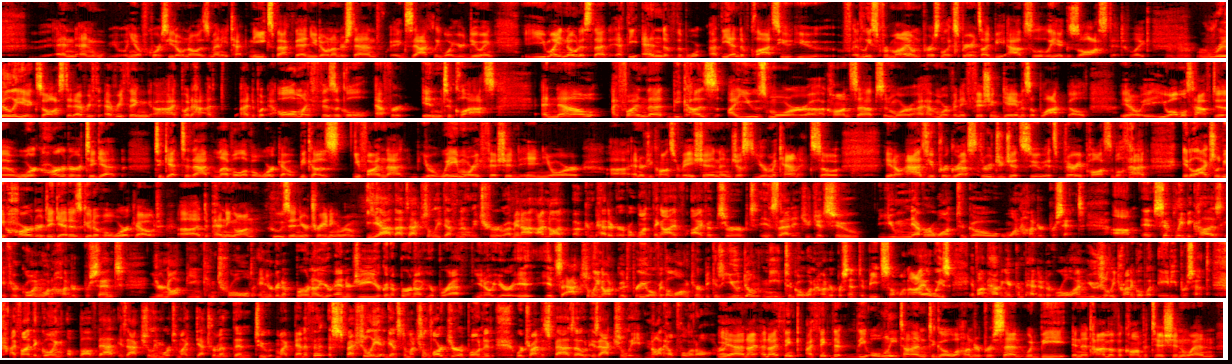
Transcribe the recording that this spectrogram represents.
and and you know of course you don't know as many techniques back then. You don't understand exactly what you're doing. You might notice that at the end of the at the end of class you you at least for my own personal experience I'd be absolutely exhausted like mm-hmm. really exhausted. Everything everything I put I had to put all my physical effort into class and now I find that because I use more uh, concepts and more, I have more of an efficient game as a black belt. You know, it, you almost have to work harder to get to get to that level of a workout because you find that you're way more efficient in your uh, energy conservation and just your mechanics. So, you know, as you progress through jujitsu, it's very possible that it'll actually be harder to get as good of a workout uh, depending on who's in your training room. Yeah, that's actually definitely true. I mean, I, I'm not a competitor, but one thing I've I've observed is that in jujitsu, you never want to go 100%. Um, simply because if you're going 100%, you're not being controlled and you're going to burn out your energy. You're going to burn out your breath. You know, you're, it, it's actually not good for you over the long term because you don't need to go 100% to beat someone. I always, if I'm having a competitive roll, I'm usually trying to go about 80%. I find that going above that is actually more to my detriment than to my benefit, especially against a much larger opponent where trying to spaz out is actually not helpful at all. Right? Yeah. And I, and I think, I think that the only time to go 100% would be in a time of a competition when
